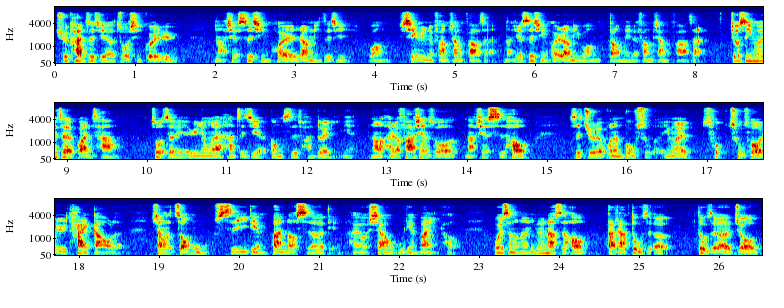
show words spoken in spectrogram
去看自己的作息规律，哪些事情会让你自己往幸运的方向发展，哪些事情会让你往倒霉的方向发展。就是因为这个观察，作者也运用在他自己的公司团队里面，然后他就发现说，哪些时候是绝对不能部署的，因为错出错率太高了。像是中午十一点半到十二点，还有下午五点半以后，为什么呢？因为那时候大家肚子饿，肚子饿就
